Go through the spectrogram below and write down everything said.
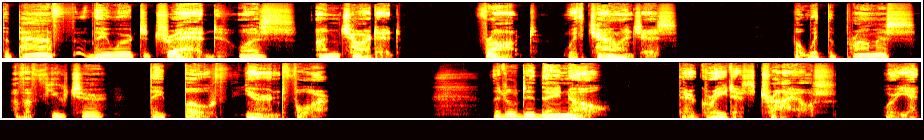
The path they were to tread was uncharted, fraught with challenges, but with the promise of a future they both yearned for. Little did they know their greatest trials were yet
